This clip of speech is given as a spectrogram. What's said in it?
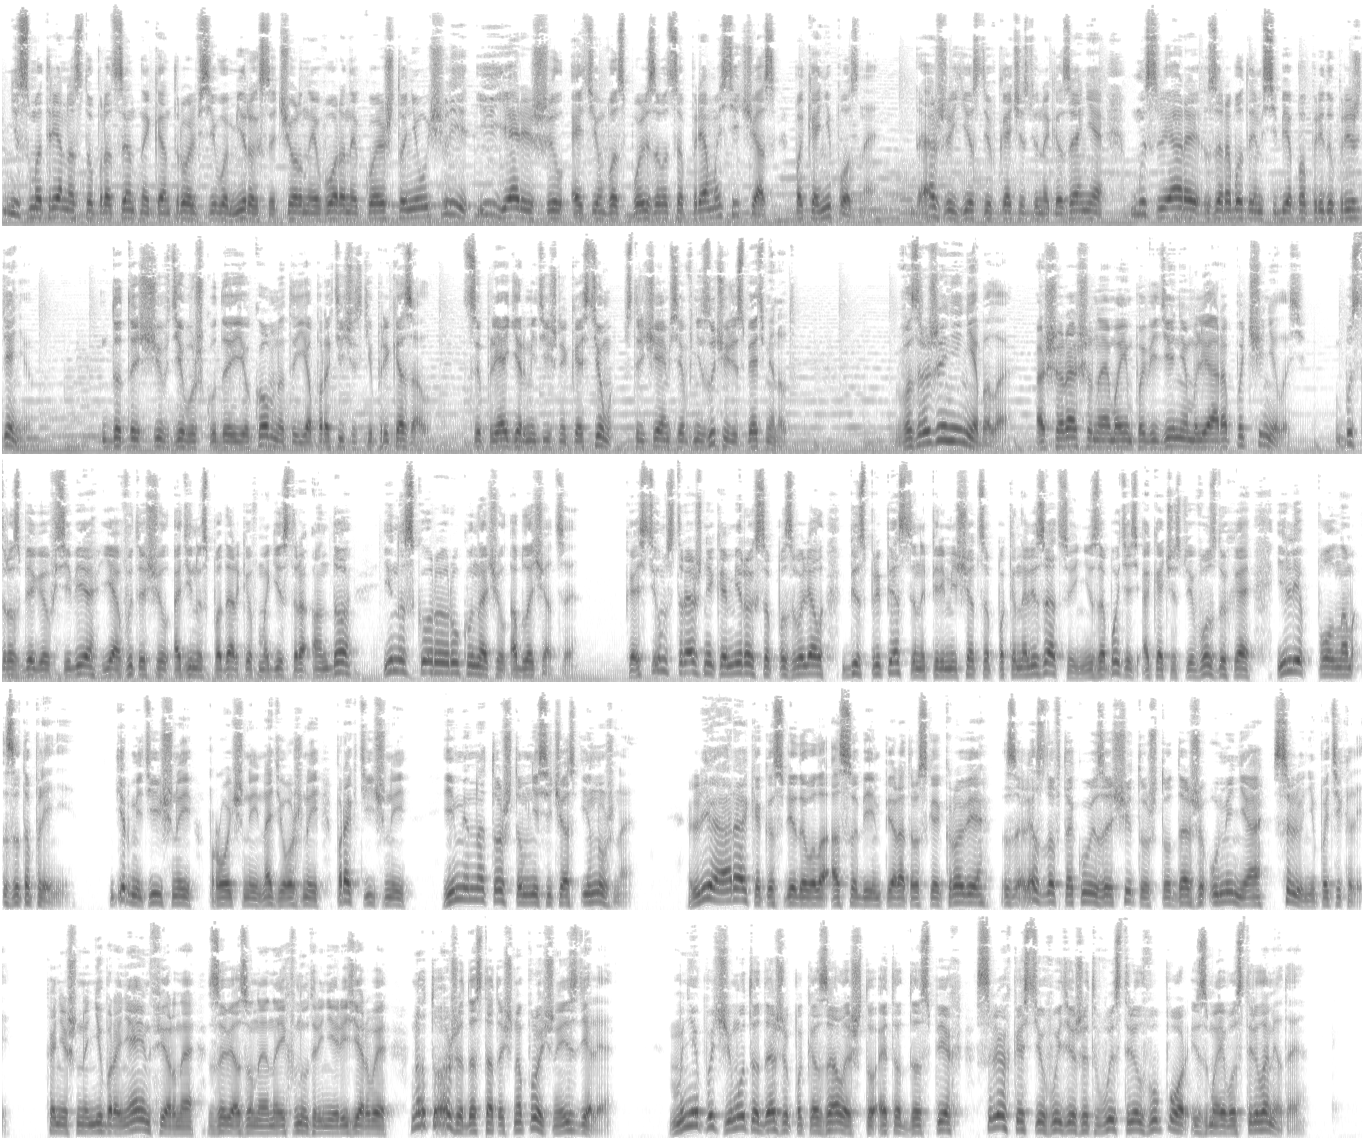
Несмотря на стопроцентный контроль всего Мирокса, черные вороны кое-что не учли, и я решил этим воспользоваться прямо сейчас, пока не поздно. Даже если в качестве наказания мы с Лиарой заработаем себе по предупреждению. Дотащив девушку до ее комнаты, я практически приказал. «Цепляй герметичный костюм, встречаемся внизу через пять минут». Возражений не было. Ошарашенная моим поведением, Лиара подчинилась. Быстро сбегав к себе, я вытащил один из подарков магистра Андо и на скорую руку начал облачаться. Костюм стражника Мирокса позволял беспрепятственно перемещаться по канализации, не заботясь о качестве воздуха или полном затоплении. Герметичный, прочный, надежный, практичный. Именно то, что мне сейчас и нужно. Лиара, как и следовало особе императорской крови, залезла в такую защиту, что даже у меня слюни потекли. Конечно, не броня Инферно, завязанная на их внутренние резервы, но тоже достаточно прочное изделие. Мне почему-то даже показалось, что этот доспех с легкостью выдержит выстрел в упор из моего стреломета.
